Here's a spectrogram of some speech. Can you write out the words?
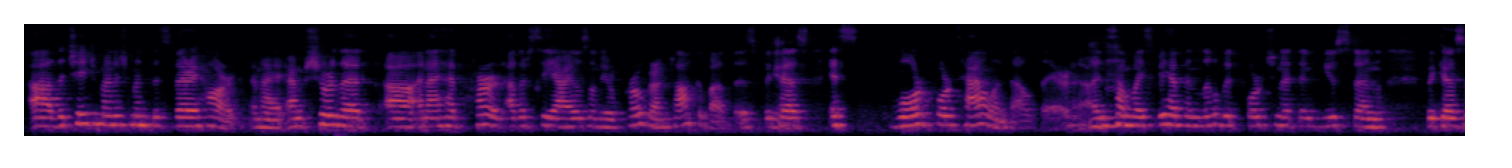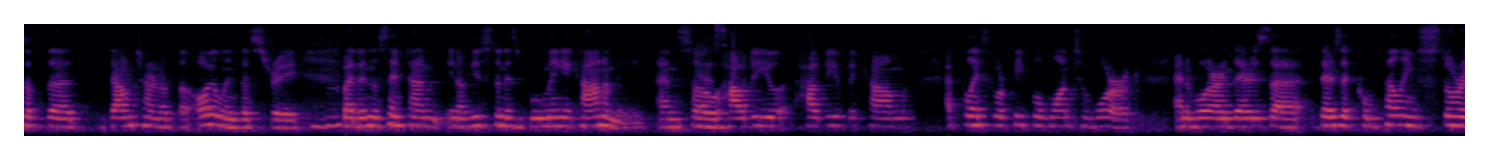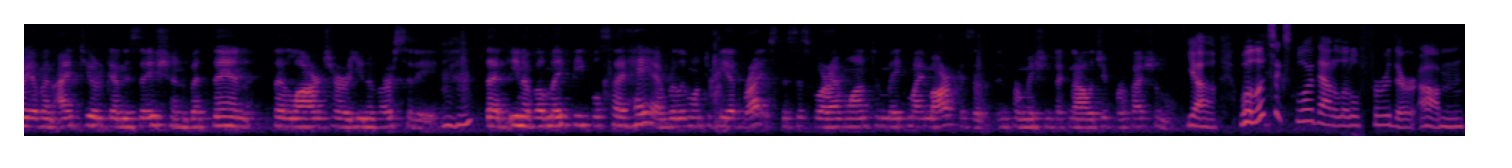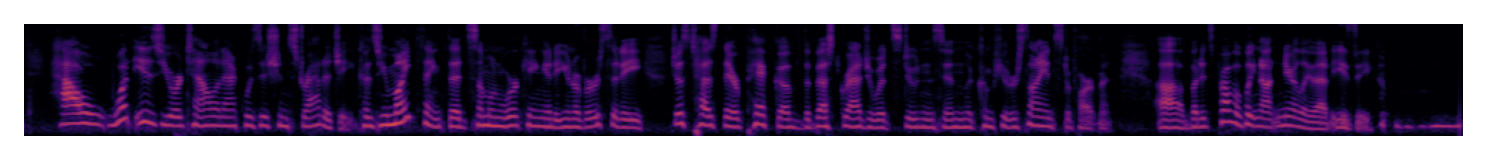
Uh, the change management is very hard, and I, am sure that, uh, and I have heard other CIOs on your program talk about this because yeah. it's war for talent out there. Mm-hmm. In some ways, we have been a little bit fortunate in Houston because of the downturn of the oil industry. Mm-hmm. But in the same time, you know, Houston is booming economy, and so yes. how do you how do you become a place where people want to work and where there's a there's a compelling story of an IT organization within the larger university mm-hmm. that you know will make people say, "Hey, I really want to be at Rice. This is where I want to make my mark as an information technology professional." Yeah. Well, let's explore that a little further. Um, how what is your talent acquisition strategy? Because you might think that someone working at a university just has their pick of the best graduate students in the computer science department, uh, but it's probably not nearly that easy.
